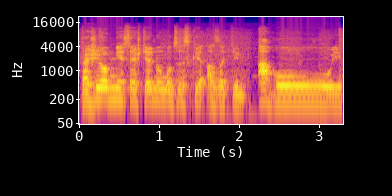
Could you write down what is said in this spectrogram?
Takže jo, měj se ještě jednou moc hezky a zatím ahoj.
